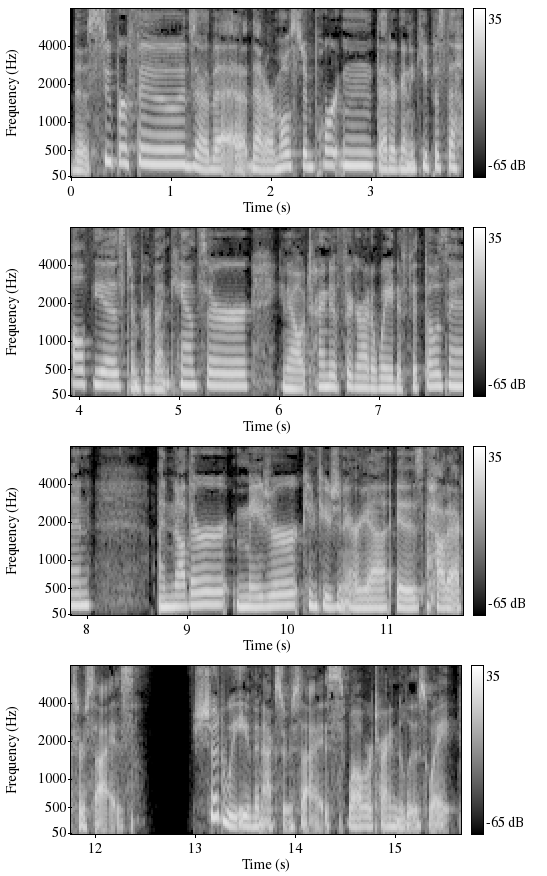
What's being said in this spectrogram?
the superfoods are the that are most important that are going to keep us the healthiest and prevent cancer you know trying to figure out a way to fit those in Another major confusion area is how to exercise. Should we even exercise while we're trying to lose weight?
